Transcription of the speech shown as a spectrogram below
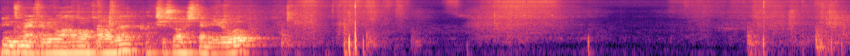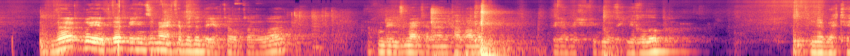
Birinci mərtəbədə olan hamam otağıdır. Aksesuar sistemi yığılıb. Və bu evdə birinci mərtəbədə də yataq otağı var. Baxın birinci mərtəbənin tavanı belə bir fiqur yığılıb. Növbəti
